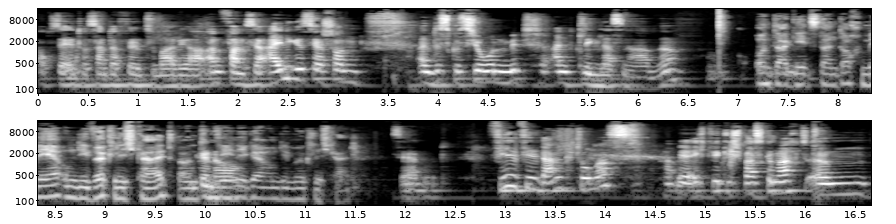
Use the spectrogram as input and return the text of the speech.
auch sehr interessanter Film, zumal wir anfangs ja einiges ja schon an Diskussionen mit anklingen lassen haben. Ne? Und da geht es dann doch mehr um die Wirklichkeit und genau. weniger um die Möglichkeit. Sehr gut. Vielen, vielen Dank, Thomas. Hat mir echt wirklich Spaß gemacht. Ähm,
